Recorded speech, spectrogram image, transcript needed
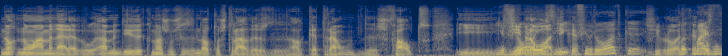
não, não há maneira. À medida que nós vamos fazendo autoestradas de alcatrão, de asfalto e, e fibra ótica, e fibra ótica, fibra ótica mais vão,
